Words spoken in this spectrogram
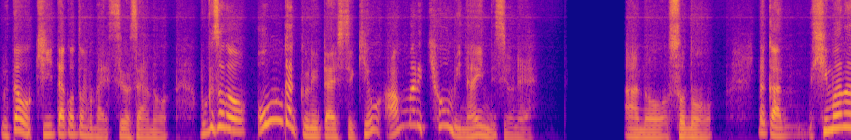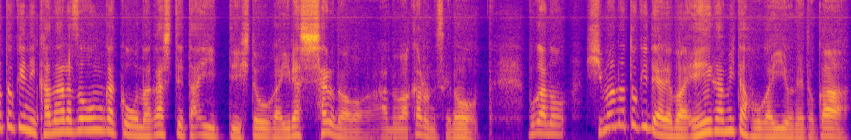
歌を聴いたこともない。すいません。あの、僕その音楽に対して基本あんまり興味ないんですよね。あの、その、なんか、暇な時に必ず音楽を流してたいっていう人がいらっしゃるのは、あの、わかるんですけど、僕あの、暇な時であれば映画見た方がいいよねとか、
